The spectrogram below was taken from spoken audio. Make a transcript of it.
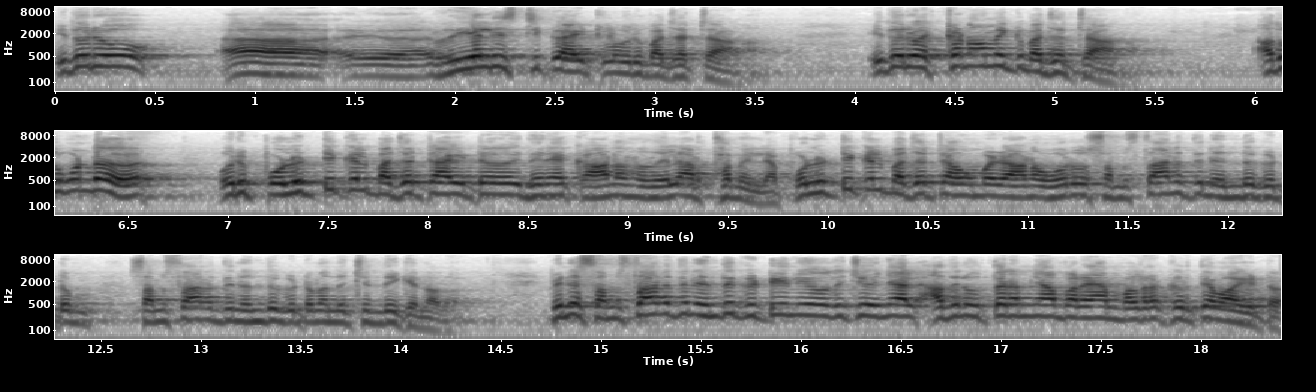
ഇതൊരു റിയലിസ്റ്റിക് ആയിട്ടുള്ള ഒരു ബജറ്റാണ് ഇതൊരു എക്കണോമിക് ബജറ്റാണ് അതുകൊണ്ട് ഒരു പൊളിറ്റിക്കൽ ബജറ്റായിട്ട് ഇതിനെ കാണുന്നതിൽ അർത്ഥമില്ല. പൊളിറ്റിക്കൽ ബജറ്റ് ആകുമ്പോഴാണ് ഓരോ സംസ്ഥാനത്തിന് എന്ത് കിട്ടും സംസ്ഥാനത്തിന് എന്ത് കിട്ടുമെന്ന് ചിന്തിക്കുന്നത്. പിന്നെ സംസ്ഥാനത്തിന് എന്ത് കിട്ടിയെന്ന് ചോദിച്ചു കഴിഞ്ഞാൽ അതിന് ഉത്തരം ഞാൻ പറയാം വളരെ കൃത്യമായിട്ട്.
